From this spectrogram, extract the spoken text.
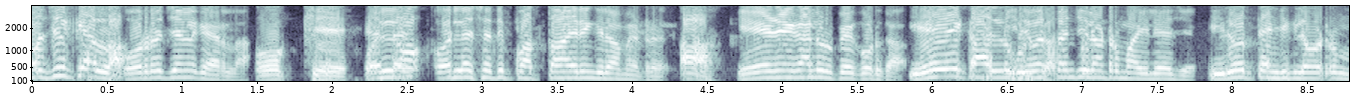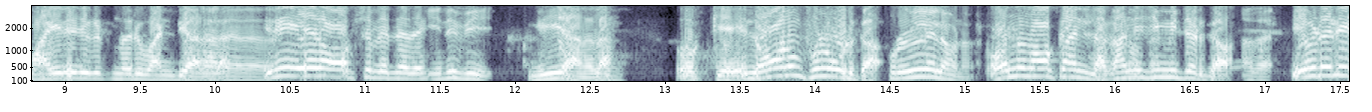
original Kerala original Kerala okay ഒരു ലക്ഷത്തി പത്തായിരം കിലോമീറ്റർ ആ. ഏഴേകാൽ റുപ്യ കൊടുക്കാം. ഏഴേകാലിന് ഇരുപത്തഞ്ച് കിലോമീറ്റർ മൈലേജ് ഇരുപത്തഞ്ച് കിലോമീറ്റർ മൈലേജ് കിട്ടുന്ന ഒരു വണ്ടിയാണ് ഇത് ഏത് ഓപ്ഷൻ വരുന്നത്? ഇത് വി വി ആണല്ലേ? ഓക്കെ ലോണും ഫുൾ കൊടുക്കാം. ഫുള്ള് ലോൺ ഒന്ന് നോക്കാനില്ല. കണ്ണി ജിമ്മിറ്റ് എടുക്കാം. ഇവിടെ ഒരു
